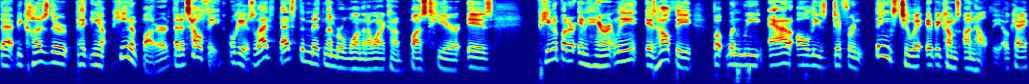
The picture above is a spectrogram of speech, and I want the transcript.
that because they're picking up peanut butter that it's healthy. Okay, so that's that's the myth number 1 that I want to kind of bust here is peanut butter inherently is healthy, but when we add all these different things to it, it becomes unhealthy. Okay.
